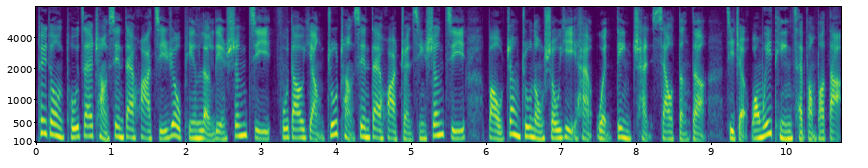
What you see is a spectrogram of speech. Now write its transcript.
推动屠宰场现代化及肉品冷链升级，辅导养猪场现代化转型升级，保障猪农收益和稳定产销等等。记者王威婷采访报道。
